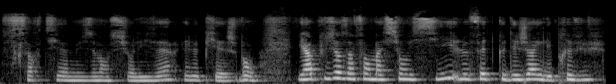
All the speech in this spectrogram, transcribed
Sortie amusement sur l'hiver et le piège. Bon, il y a plusieurs informations ici. Le fait que déjà, il est prévu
